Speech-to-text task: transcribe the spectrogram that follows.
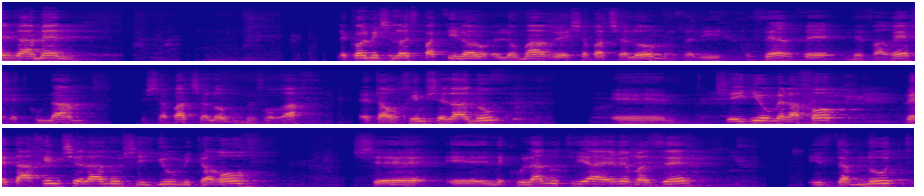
אמן ואמן. לכל מי שלא הספקתי לומר אה, שבת שלום, אז אני חוזר ומברך את כולם בשבת שלום ומבורך, את האורחים שלנו אה, שהגיעו מרחוק ואת האחים שלנו שהגיעו מקרוב, שלכולנו תהיה הערב הזה הזדמנות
